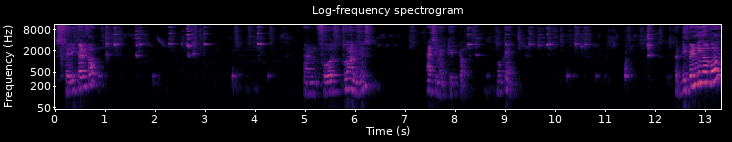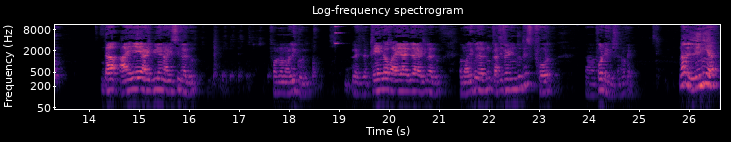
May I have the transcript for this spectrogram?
spherical top. And fourth one is asymmetric top. Okay. So depending upon the IA, IB and IC value from the molecule, like the trend of IA, IB, IC value, the molecule has been classified into this four, uh, four division. Okay. Now linear,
